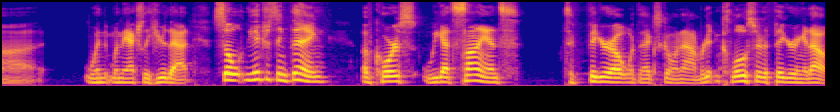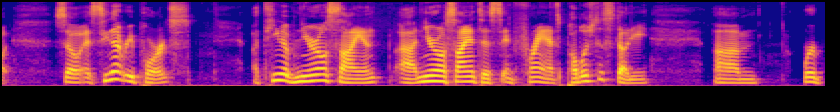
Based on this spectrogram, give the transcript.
uh, when, when they actually hear that. So the interesting thing, of course, we got science to figure out what the heck's going on. We're getting closer to figuring it out. So as CNET reports, a team of neuroscience, uh, neuroscientists in France published a study um, where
